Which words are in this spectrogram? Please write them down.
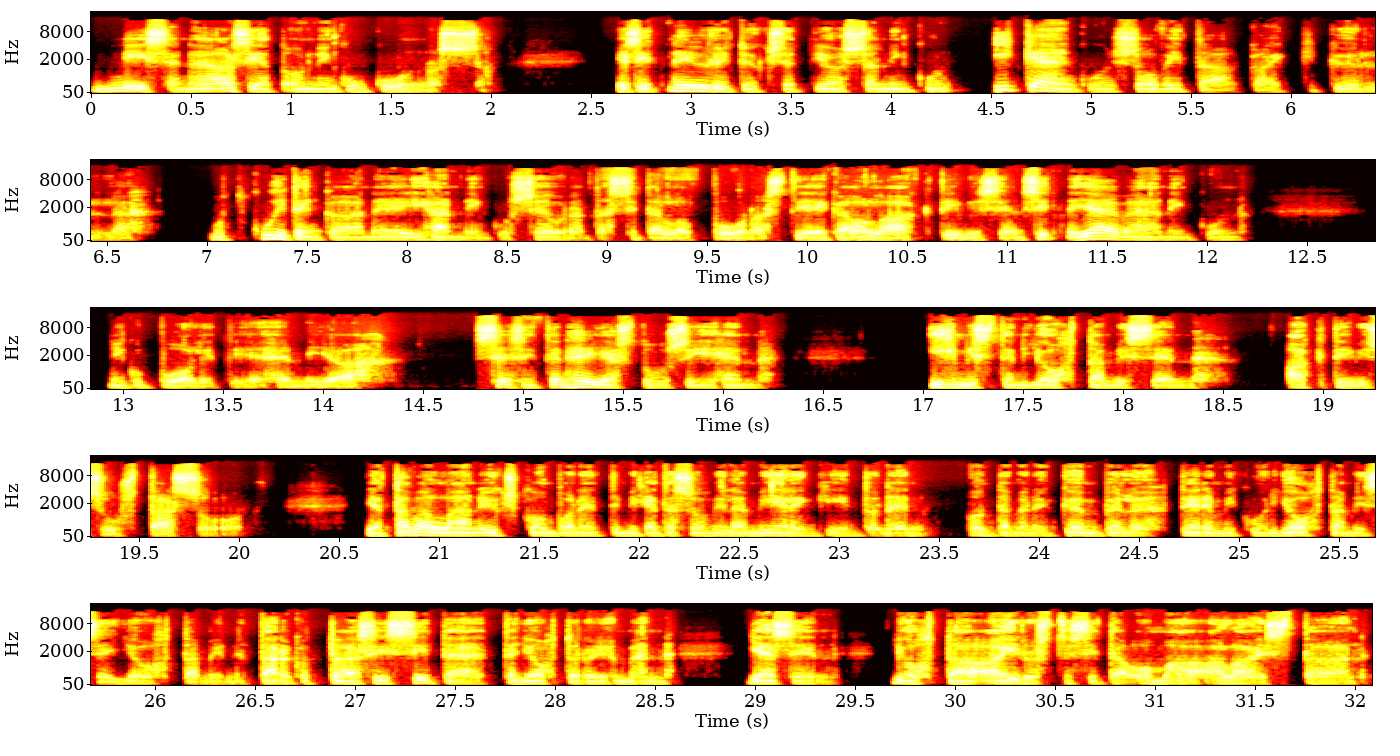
niissä nämä asiat on niin kuin kunnossa. Ja sitten ne yritykset, joissa niin kuin ikään kuin sovitaan kaikki kyllä, mutta kuitenkaan ei ihan niin kuin seurata sitä loppuun asti eikä olla aktiivisia, sitten ne jää vähän niin kuin, niin kuin puolitiehen ja se sitten heijastuu siihen ihmisten johtamisen aktiivisuustasoon. Ja tavallaan yksi komponentti, mikä tässä on vielä mielenkiintoinen, on tämmöinen kömpelötermi kuin johtamisen johtaminen. Tarkoittaa siis sitä, että johtoryhmän jäsen johtaa aidosti sitä omaa alaistaan,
